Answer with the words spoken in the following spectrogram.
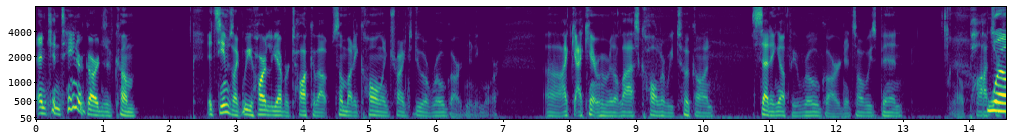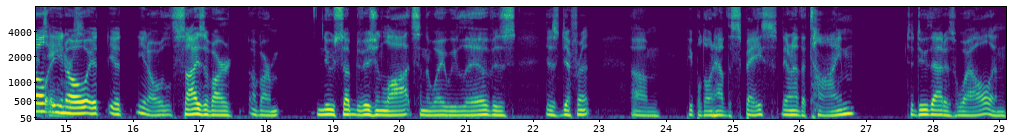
And container gardens have come. It seems like we hardly ever talk about somebody calling trying to do a row garden anymore. Uh, I, I can't remember the last caller we took on setting up a row garden. It's always been you know, pots. Well, you know it it you know size of our of our new subdivision lots and the way we live is is different. Um, people don't have the space; they don't have the time to do that as well, and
